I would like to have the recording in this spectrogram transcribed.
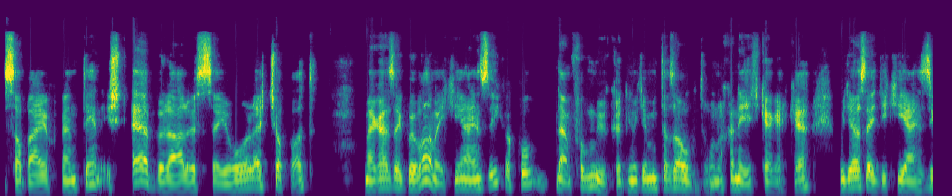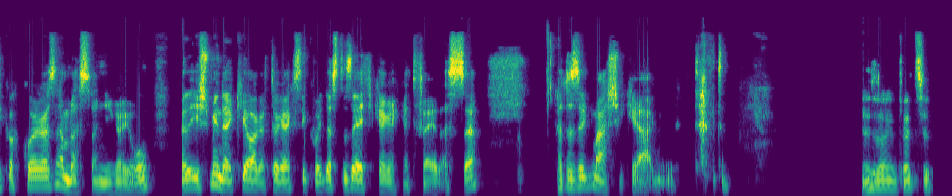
szabályok mentén, és ebből áll össze jól egy csapat, meg ha ezekből valamelyik hiányzik, akkor nem fog működni, ugye, mint az autónak a négy kereke. Ugye az egyik hiányzik, akkor az nem lesz annyira jó, és mindenki arra törekszik, hogy azt az egy kereket fejlesz Hát az egy másik jármű. Ez nagyon tetszett.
